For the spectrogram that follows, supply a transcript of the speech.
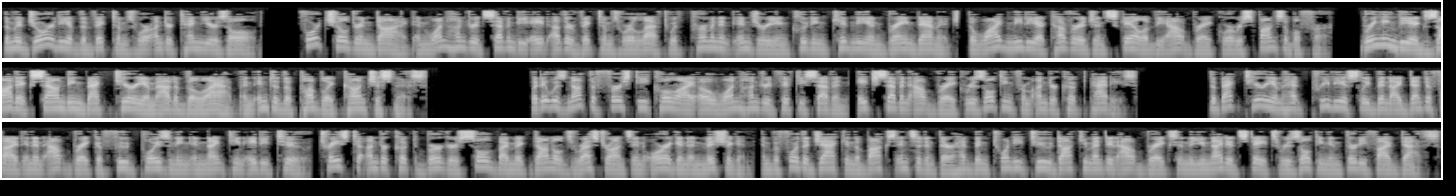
The majority of the victims were under 10 years old. Four children died and 178 other victims were left with permanent injury including kidney and brain damage. The wide media coverage and scale of the outbreak were responsible for bringing the exotic sounding bacterium out of the lab and into the public consciousness. But it was not the first E. coli O157, H7 outbreak resulting from undercooked patties. The bacterium had previously been identified in an outbreak of food poisoning in 1982, traced to undercooked burgers sold by McDonald's restaurants in Oregon and Michigan, and before the Jack in the Box incident there had been 22 documented outbreaks in the United States resulting in 35 deaths.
